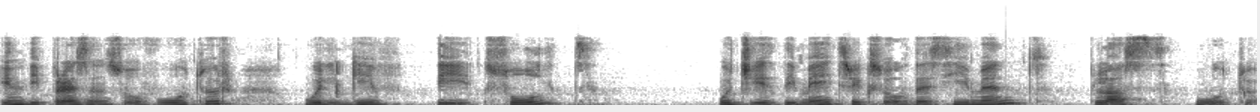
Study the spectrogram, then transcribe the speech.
in the presence of water will give the salt which is the matrix of the cement plus water.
